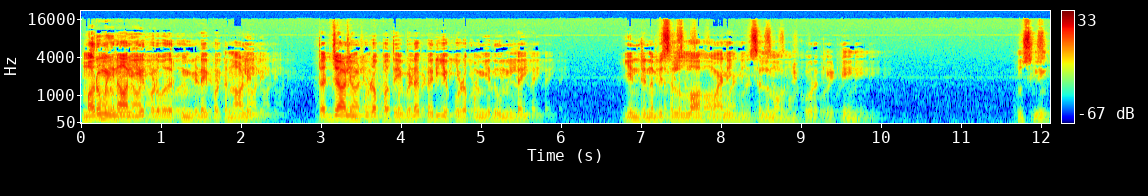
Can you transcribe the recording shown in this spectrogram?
மறுமை நாள் ஏற்படுவதற்கும் இடைப்பட்ட நாளில் தஜ்ஜாலின் குழப்பத்தை விட பெரிய குழப்பம் எதுவும் இல்லை என்று நபி சொல்லாஹு அலிஹி வசல்லம் அவர்கள் கூற கேட்டேன். முஸ்லிம்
